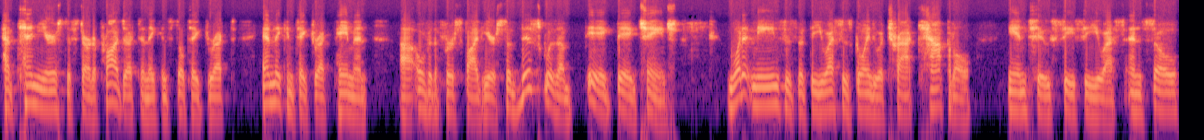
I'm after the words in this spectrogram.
have 10 years to start a project and they can still take direct and they can take direct payment uh, over the first five years. So this was a big, big change. What it means is that the US is going to attract capital into CCUS. And so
